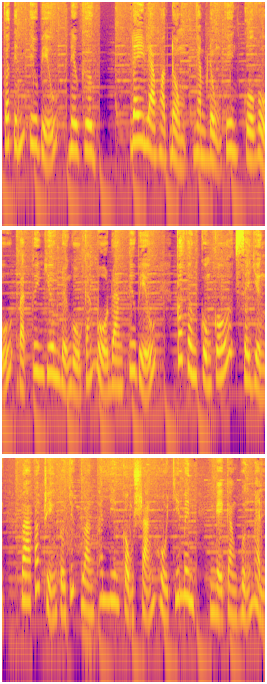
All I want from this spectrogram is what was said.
có tính tiêu biểu, nêu gương. Đây là hoạt động nhằm động viên, cổ vũ và tuyên dương đội ngũ cán bộ đoàn tiêu biểu, có phần củng cố, xây dựng và phát triển tổ chức Đoàn Thanh niên Cộng sản Hồ Chí Minh ngày càng vững mạnh.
